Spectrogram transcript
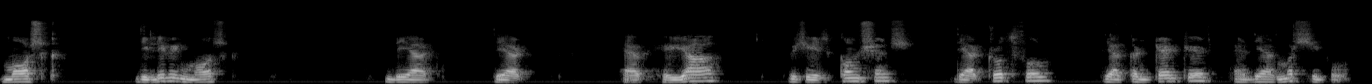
mosque, the living mosque, they are they are have haya, which is conscience, they are truthful, they are contented, and they are merciful.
